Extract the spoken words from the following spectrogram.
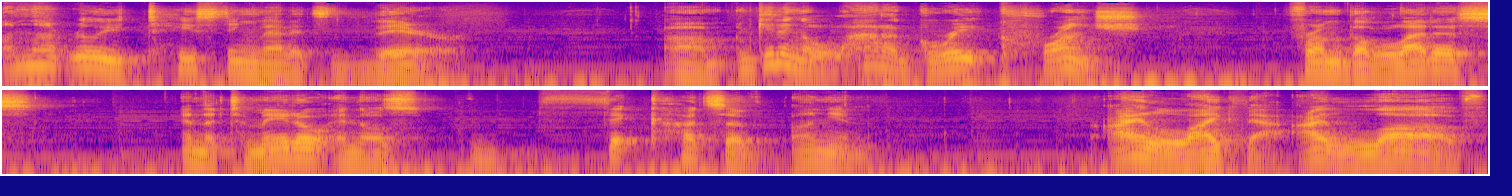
I'm not really tasting that it's there. Um, I'm getting a lot of great crunch from the lettuce and the tomato and those thick cuts of onion. I like that. I love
